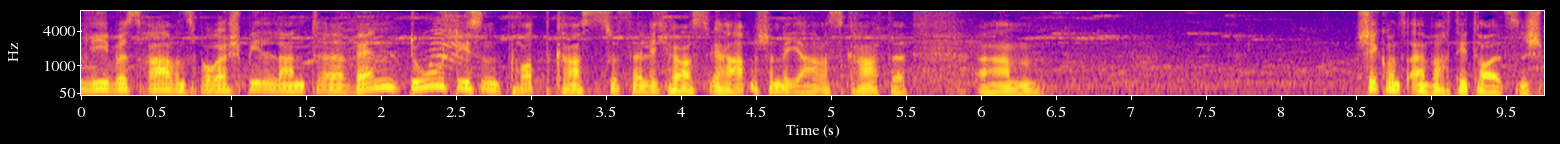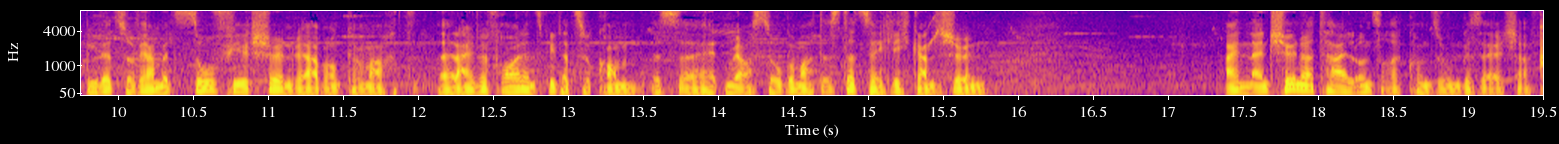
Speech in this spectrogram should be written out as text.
liebes Ravensburger Spielland. Äh, wenn du diesen Podcast zufällig hörst, wir haben schon eine Jahreskarte. Ähm, schick uns einfach die tollsten Spiele zu. Wir haben jetzt so viel schön Werbung gemacht. Äh, nein, wir freuen uns wiederzukommen. Das äh, hätten wir auch so gemacht. Ist tatsächlich ganz schön. Ein, ein schöner Teil unserer Konsumgesellschaft.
